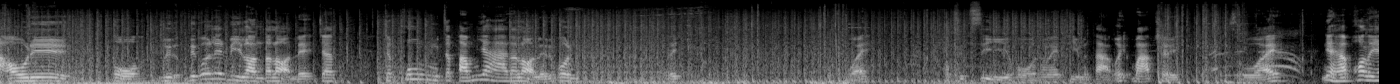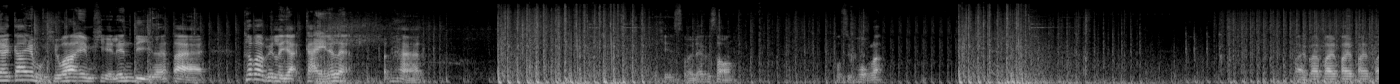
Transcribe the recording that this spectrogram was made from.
เอาดิโอ้หรือนึกว่าเล่นบีลอนตลอดเลย จะจะพุ่งจะปั๊มยาตลอดเลยทุกคนเฮ้ยสวย 64โหทำไมทีมมันตามเอ้ยวาร์ปเฉย สวย เนี่ยครับพอระยะใกล้ผมคิดว่า MK เล่นดีนะ แต่ถ้ามาเป็นระยะไกลนั่นแหละ ปัญหา โอเค สวยได้ไปสอง66ล้วไปไปไปไปไปไป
